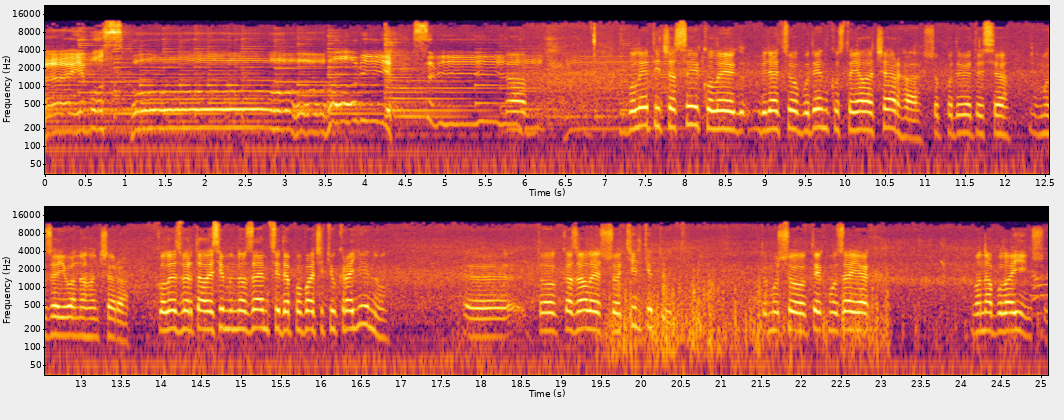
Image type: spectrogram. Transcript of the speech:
Хай воскові світ. Да, були ті часи, коли біля цього будинку стояла черга, щоб подивитися музей Івана Гончара. Коли зверталися іноземці, де побачить Україну, е, то казали, що тільки тут. Тому що в тих музеях вона була іншою.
